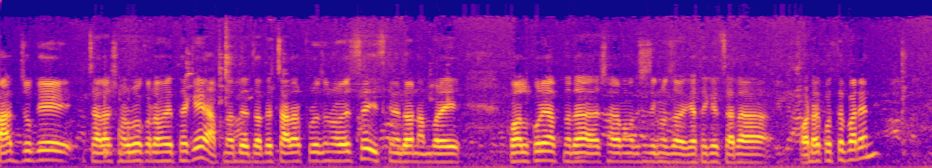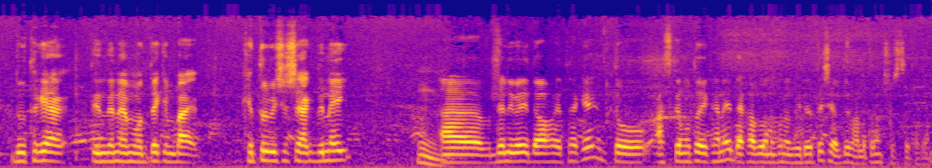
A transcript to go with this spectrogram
বাদযোগে চারা সরবরাহ করা হয়ে থাকে। আপনাদের যাদের চারার প্রয়োজন রয়েছে স্ক্রিনে দেওয়া নাম্বারে কল করে আপনারা সারা বাংলাদেশের যে কোনো জায়গা থেকে চারা অর্ডার করতে পারেন। দু থেকে তিন দিনের মধ্যে কিংবা ক্ষেত্র বিশেষে একদিনেই ডেলিভারি দেওয়া হয়ে থাকে। তো আজকের মতো এখানেই দেখাবো অন্য কোনো ভিডিওতে। সে আপনি ভালো থাকেন সুস্থ থাকুন।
